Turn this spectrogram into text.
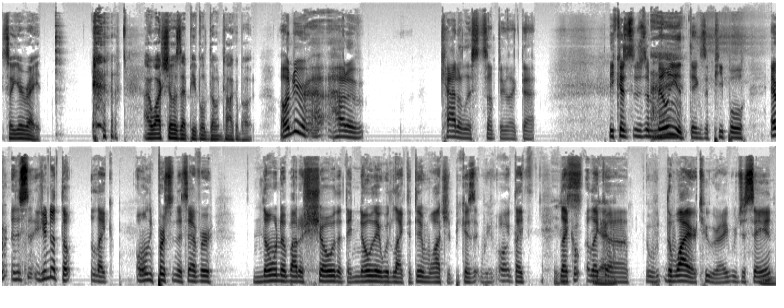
So you're right. I watch shows that people don't talk about. I wonder how to catalyst something like that? Because there's a million things that people ever. This, you're not the like only person that's ever known about a show that they know they would like that didn't watch it because we oh, like like like yeah. uh the wire too right we're just saying Mm.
